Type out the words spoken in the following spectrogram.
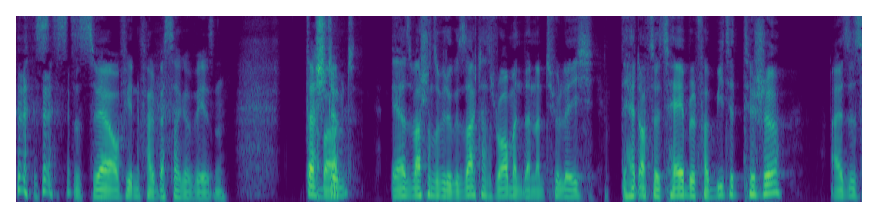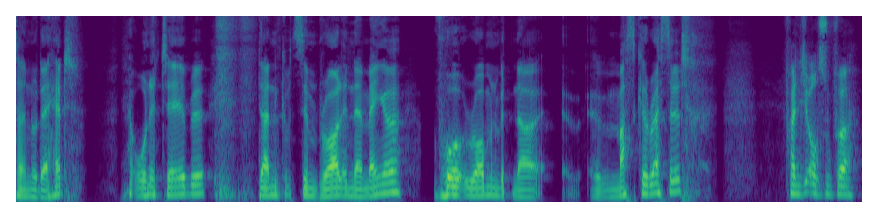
Das, das, das wäre auf jeden Fall besser gewesen. Das Aber- stimmt. Ja, es war schon so, wie du gesagt hast, Roman dann natürlich, der Head of the Table verbietet Tische, also ist er nur der Head, ohne Table. Dann gibt's den Brawl in der Menge, wo Roman mit einer äh, Maske wrestelt. Fand ich auch super.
